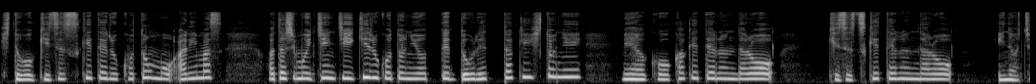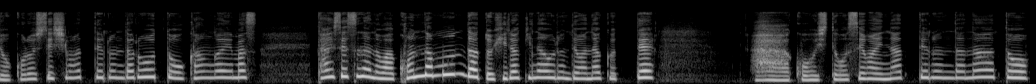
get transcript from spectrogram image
人を傷つけてることもあります。私も一日生きることによってどれだけ人に迷惑をかけてるんだろう傷つけてるんだろう命を殺してしまってるんだろうと考えます。大切なのはこんなもんだと開き直るんではなくってああこうしてお世話になってるんだなと、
